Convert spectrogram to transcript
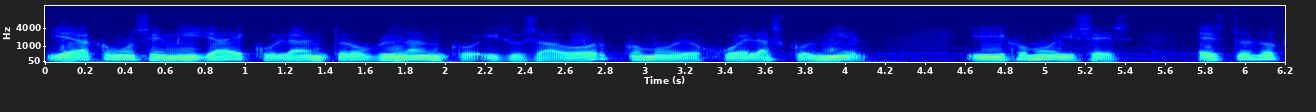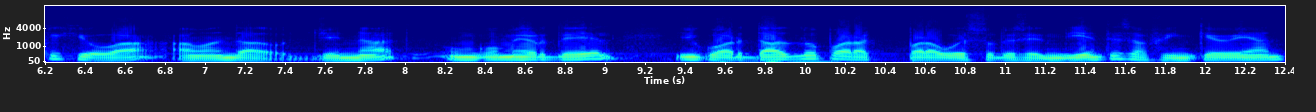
y era como semilla de culantro blanco, y su sabor como de hojuelas con miel. Y dijo Moisés, esto es lo que Jehová ha mandado, llenad un gomer de él, y guardadlo para, para vuestros descendientes, a fin que vean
